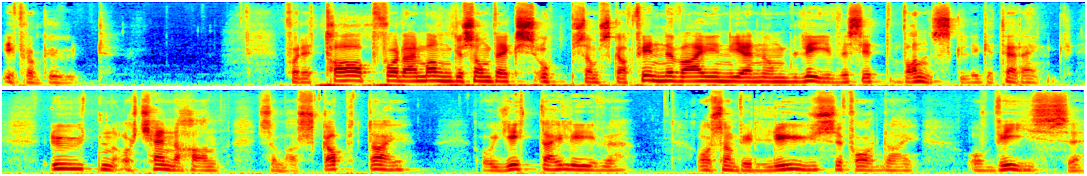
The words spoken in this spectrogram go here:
ifra Gud. for et tap for de mange som veks opp, som skal finne veien gjennom livet sitt vanskelige terreng, uten å kjenne Han som har skapt dei og gitt deg livet, og som vil lyse for deg og vise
